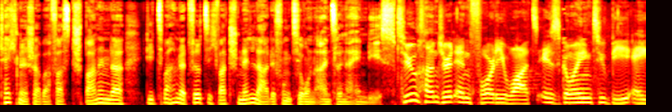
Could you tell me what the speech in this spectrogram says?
Technisch aber fast spannender die 240 Watt Schnellladefunktion einzelner Handys. 240 watts is going to be a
